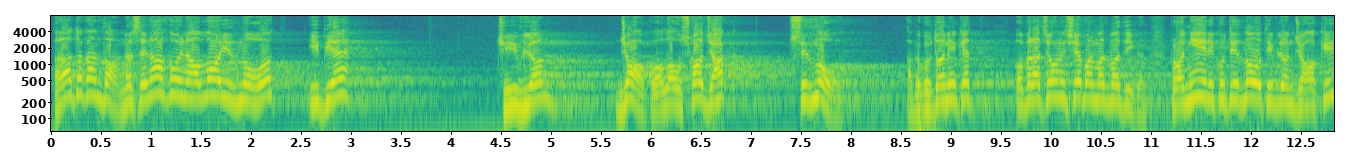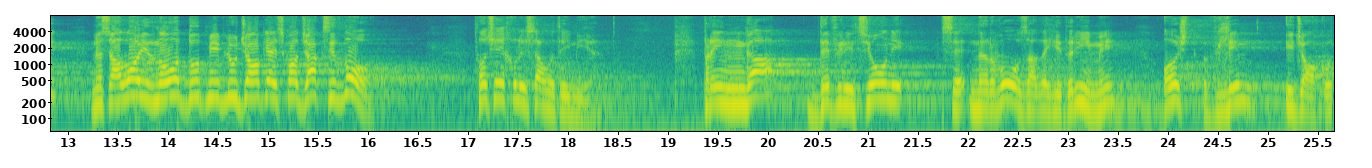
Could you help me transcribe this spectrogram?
Edhe ato kanë thonë, nëse na thojmë Allahu idhnohet, i bje që i vlon gjaku, Allahu s'ka gjak, si idhnohet. A po e kuptoni këtë operacionin që e bajnë matematikën? Pra njeri kur t'idhnohet i vlon gjaki, nëse Allahu idhnohet, duhet me i vlu gjaki, ai s'ka gjak, si idhnohet. Thot Shejhul Islam Ibn Tejmije. Prej nga definicioni se nervoza dhe hidrimi është vlim i gjakut,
